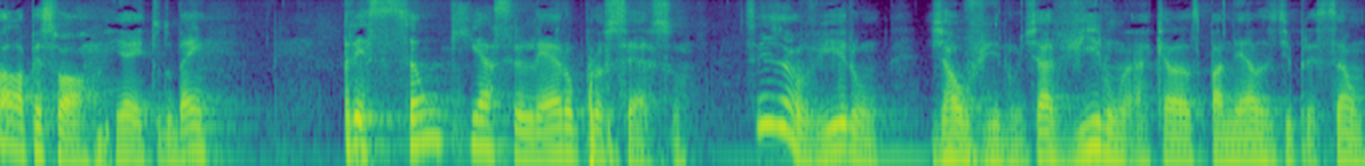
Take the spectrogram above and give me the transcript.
Fala pessoal, e aí, tudo bem? Pressão que acelera o processo. Vocês já ouviram, já ouviram, já viram aquelas panelas de pressão?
